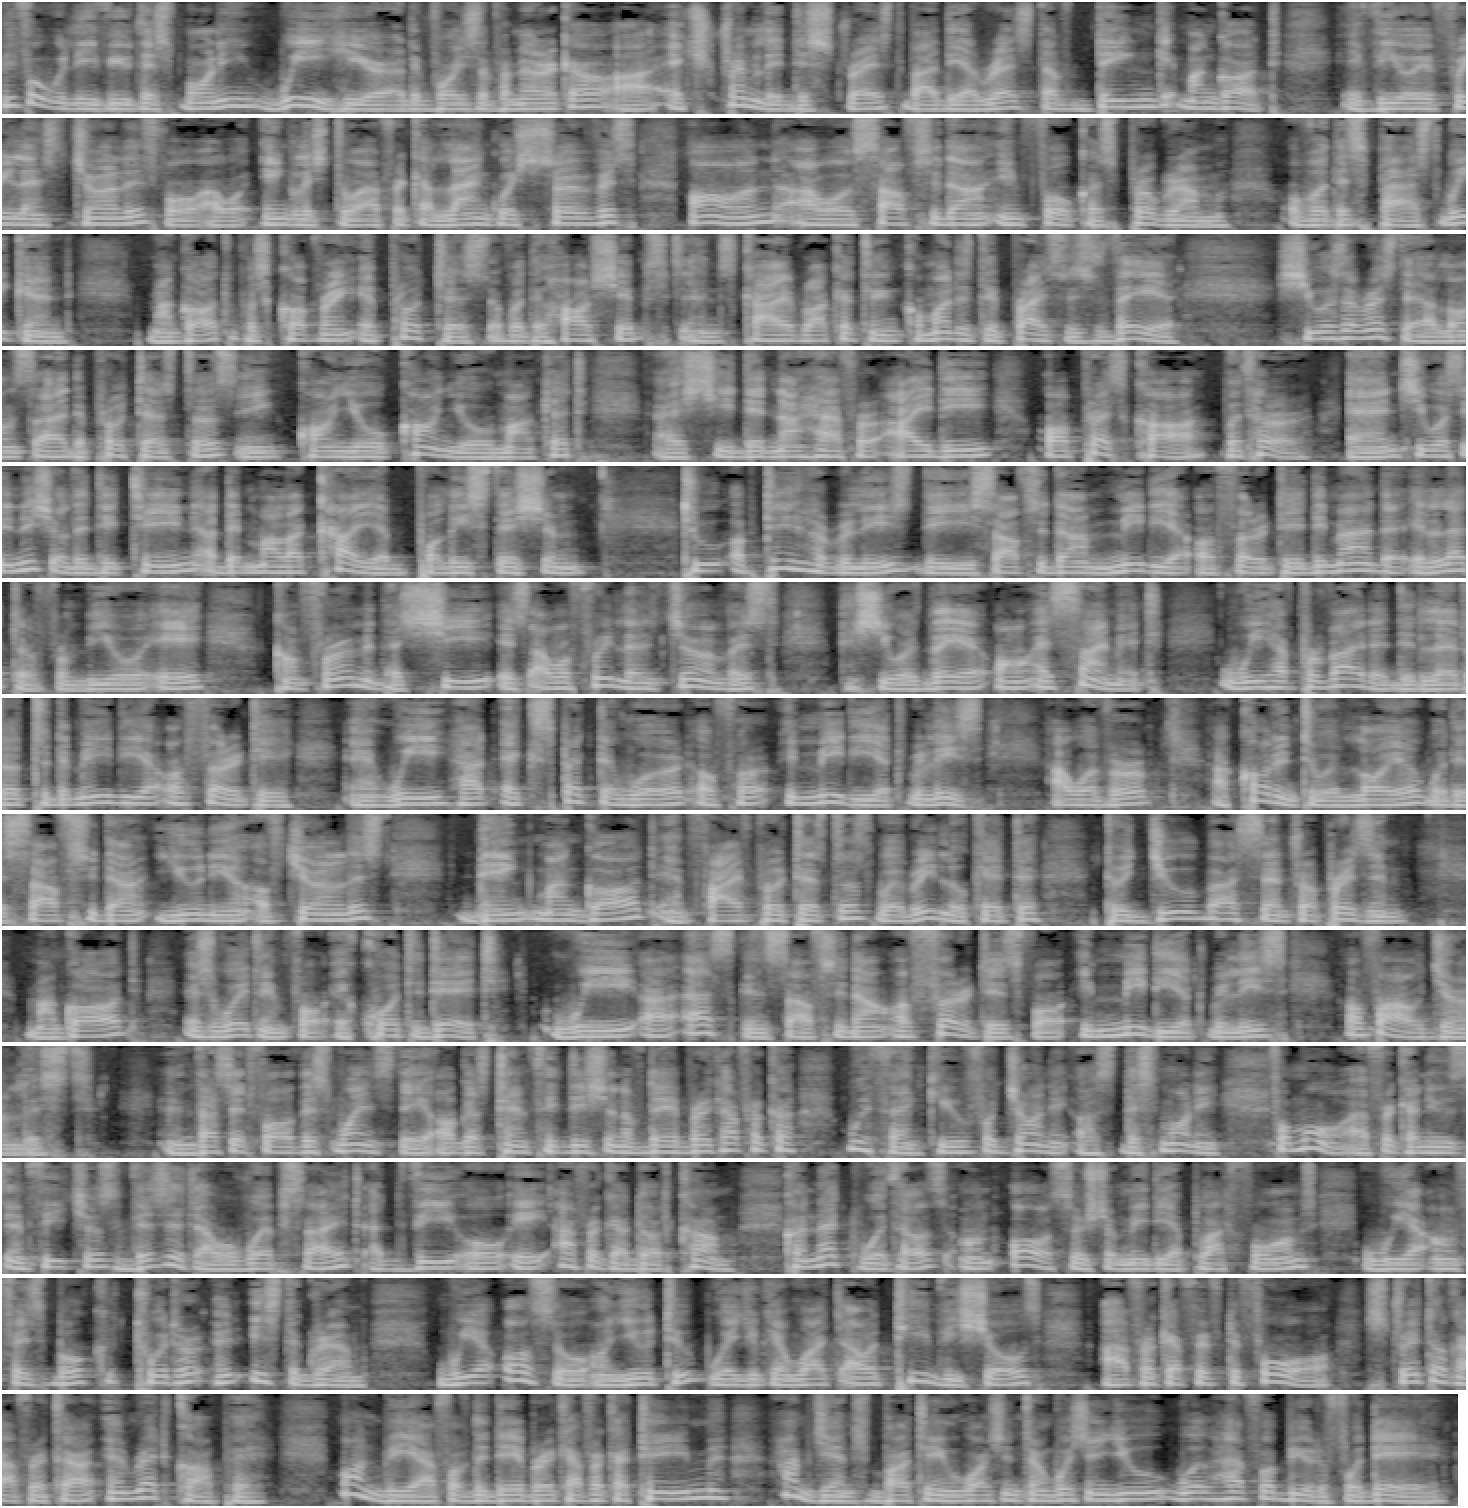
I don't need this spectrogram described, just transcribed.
Before we leave you this morning, we here at the Voice of America are extremely distressed by the arrest of Deng Mangot, a VOA freelance journalist for our English to Africa language service on our South Sudan in Focus program over this past weekend. Mangot was covering a protest over the hardships and skyrocketing commodity prices there. She was arrested alongside the protesters in Konyo Konyo market as she did not have her ID or press card with her, and she was initially detained at the Malakaya police station. To obtain her release, the South Sudan Media Authority demanded a letter from VOA confirming that she is our freelance journalist and she was there on assignment. We have provided the letter to the Media Authority and we had expected word of her immediate release. However, according to a lawyer with the South Sudan Union of Journalists, Deng Mangot and five protesters were relocated to Juba Central Prison. Mangot is waiting for a court date. We are asking South Sudan authorities for immediate release of our journalists. And that's it for this Wednesday, August 10th edition of Daybreak Africa. We thank you for joining us this morning. For more Africa news and features, visit our website at voaafrica.com. Connect with us on all social media platforms. We are on Facebook, Twitter, and Instagram. We are also on YouTube, where you can watch our TV shows, Africa 54, Straight Talk Africa, and Red Carpet. On behalf of the Daybreak Africa team, I'm James Butty in Washington, wishing you will have a beautiful day.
